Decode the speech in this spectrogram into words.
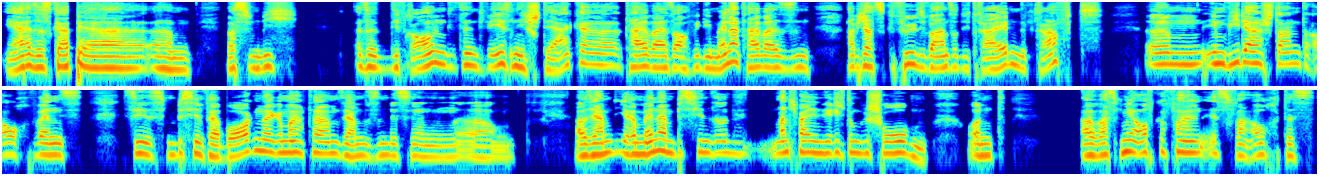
Ja, also es gab ja, ähm, was für mich also die Frauen sind wesentlich stärker, teilweise auch wie die Männer, teilweise sind, habe ich auch das Gefühl, sie waren so die treibende Kraft ähm, im Widerstand, auch wenn sie es ein bisschen verborgener gemacht haben. Sie haben es ein bisschen, ähm, aber sie haben ihre Männer ein bisschen so manchmal in die Richtung geschoben. Und aber was mir aufgefallen ist, war auch, dass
